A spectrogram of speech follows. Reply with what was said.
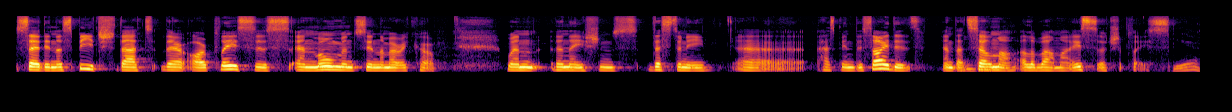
said in a speech that there are places and moments in America when the nation's destiny uh, has been decided, and that mm -hmm. Selma, Alabama, is such a place. Yeah.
